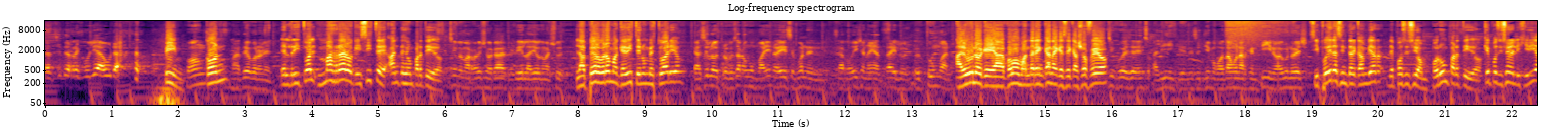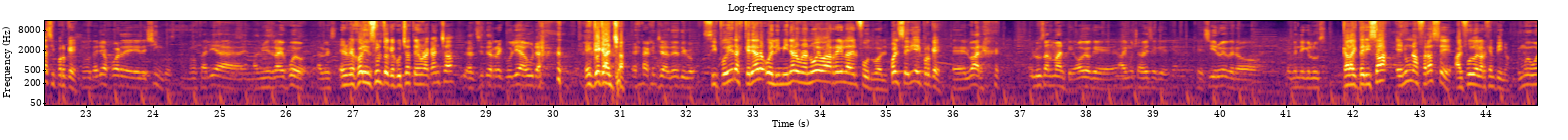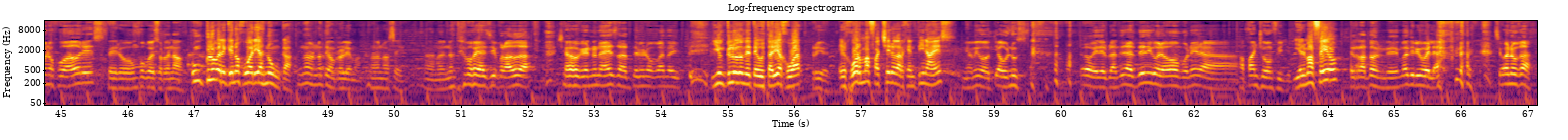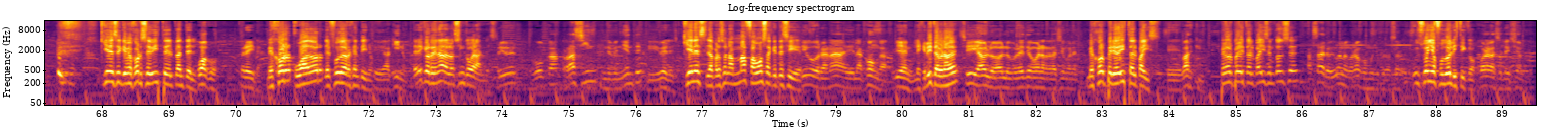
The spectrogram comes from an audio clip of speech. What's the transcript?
Calcete reculeada, Ura. Pim. Con, Con Mateo Coronel. el ritual más raro que hiciste antes de un partido. Siempre me arrodillo orar, pedirle a Dios que me ayude. La peor broma que viste en un vestuario. Hacerlo tropezar a un compañero ahí se ponen, se arrodillan ahí atrás y lo, lo tumban. Alguno que ah, podemos mandar en cana que se cayó feo. Sí puede ser Enzo que en ese tiempo cuando estábamos en Argentino, alguno de ellos. Si pudieras intercambiar de posición por un partido, ¿qué posición elegirías y por qué? Me gustaría jugar de, de cinco. Me gustaría administrar el juego, tal vez. El mejor insulto que escuchaste en una cancha. Calcete reculeada, Ura. ¿En qué cancha? en la cancha de Atlético. Si pudieras crear o eliminar una nueva regla del fútbol, ¿cuál sería y por qué? El bar. lo usan mal. Obvio que hay muchas veces que, que sirve, pero depende de que lo use. Caracteriza en una frase al fútbol argentino. Muy buenos jugadores, pero un poco desordenados. Un club en el que no jugarías nunca. No, no tengo problema. No, no sé. No, no, no te voy a decir por la duda. Ya hago que en una de esas termino jugando ahí. ¿Y un club donde te gustaría jugar? River. El jugador más fachero de Argentina es. Mi amigo Tiago Nuz. No, y del plantel atlético lo vamos a poner a, a Pancho Bonfilio. ¿Y el más feo? El ratón de Mati Orihuela. Se va a enojar. ¿Quién es el que mejor se viste del plantel? Juaco, Pereira. Mejor jugador del fútbol argentino. Eh, Aquino. Tenés que ordenar a los cinco grandes. River, Boca, Racing, Independiente y Vélez. ¿Quién es la persona más famosa que te sigue? Diego Granada de La Conga. Bien, ¿le escribiste alguna vez? Sí, hablo, hablo, por ahí tengo buena relación con él. Mejor periodista del país. Eh, Barqui. Peor periodista del país entonces. Azaro, igual no conozco mucho, pero Azaro. Un sueño futbolístico. Jugar a la selección.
